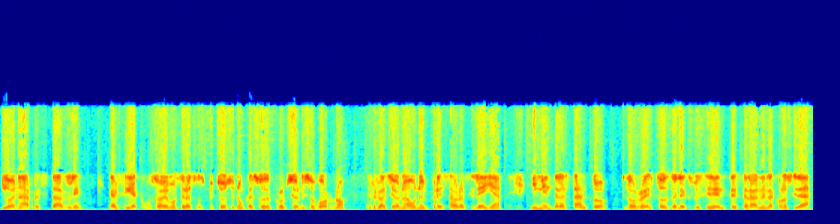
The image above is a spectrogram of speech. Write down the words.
iban a arrestarle. García, como sabemos, era sospechoso en un caso de corrupción y soborno en relación a una empresa brasileña. Y mientras tanto, los restos del expresidente estarán en la conocida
